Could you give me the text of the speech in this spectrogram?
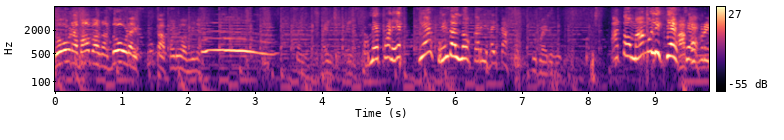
દોવડા બાબાના દોડાય ટૂંકા પડવા મીના. તમે પણ એક કેસ હેન્ડલ ન કરી રહ્યો. આ તો મામૂલી કેસ છે. હવે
